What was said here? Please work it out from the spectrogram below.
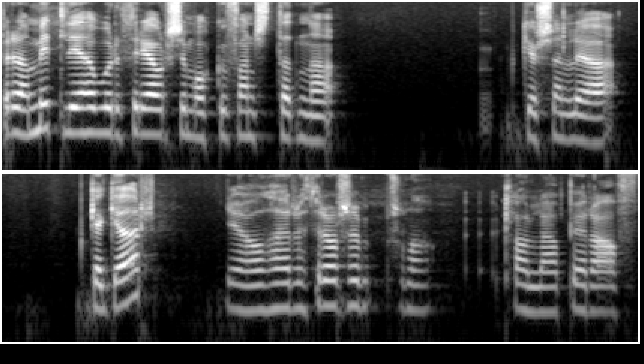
bregða milli, það voru þrjár sem okkur fannst þarna gjörsanlega geggjaðar. Já, það eru þrjár sem svona klálega að bera af.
